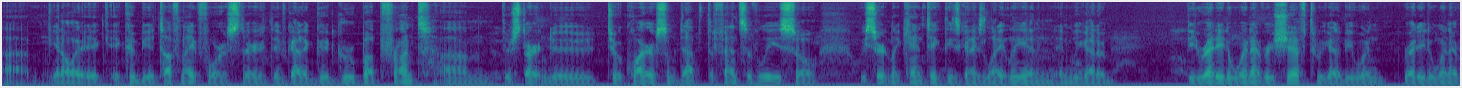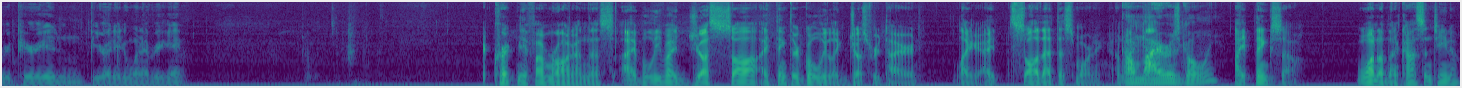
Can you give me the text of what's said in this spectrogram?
uh, you know, it, it could be a tough night for us. They're, they've got a good group up front. Um, they're starting to, to acquire some depth defensively. So we certainly can't take these guys lightly, and, and we got to be ready to win every shift. We got to be win, ready to win every period and be ready to win every game. Correct me if I'm wrong on this. I believe I just saw. I think their goalie like just retired. Like I saw that this morning. I'm Elmira's goalie. I think so. One of them, Constantino.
